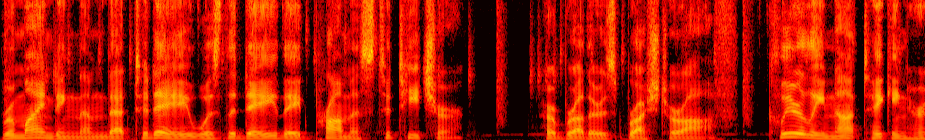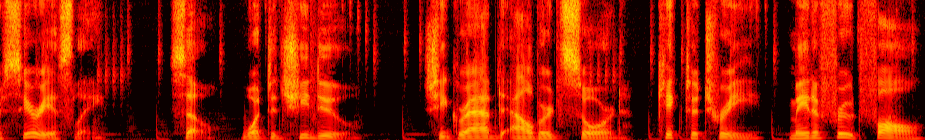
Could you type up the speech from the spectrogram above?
reminding them that today was the day they'd promised to teach her. Her brothers brushed her off clearly not taking her seriously. So, what did she do? She grabbed Albert's sword, kicked a tree, made a fruit fall,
